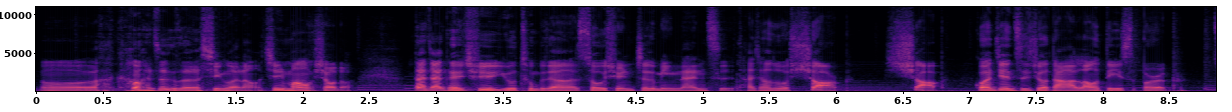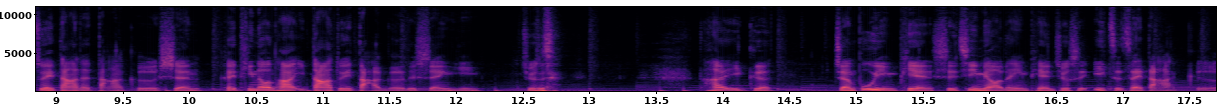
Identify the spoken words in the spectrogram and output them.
呃，看完这个的新闻啊，其实蛮好笑的。大家可以去 YouTube 上搜寻这名男子，他叫做 Sharp Sharp，关键字就打 loudest burp，最大的打嗝声，可以听到他一大堆打嗝的声音，就是 他一个整部影片十几秒的影片，就是一直在打嗝，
